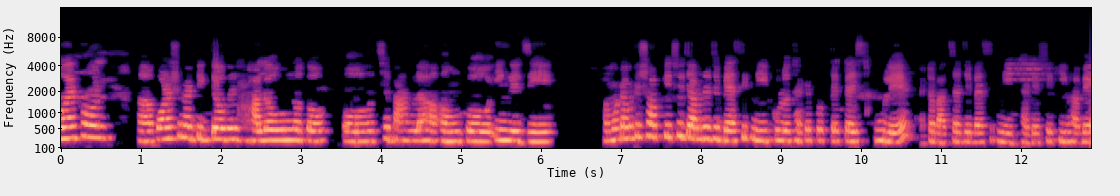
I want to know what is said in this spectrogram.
ও এখন পড়াশোনার দিক দিয়েও বেশ ভালো, উন্নত। ও হচ্ছে বাংলা অঙ্ক, ইংরেজি মোটামুটি সবকিছু যে আমাদের যে বেসিক নিডগুলো থাকে প্রত্যেকটা স্কুলে একটা বাচ্চার যে বেসিক নিড থাকে, সে কীভাবে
